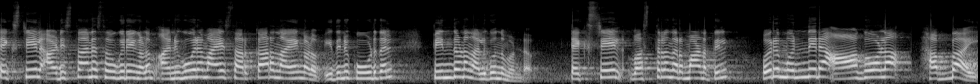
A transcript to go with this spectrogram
ടെക്സ്റ്റൈൽ അടിസ്ഥാന സൗകര്യങ്ങളും അനുകൂലമായ സർക്കാർ നയങ്ങളും ഇതിന് കൂടുതൽ പിന്തുണ നൽകുന്നുമുണ്ട്. ടെക്സ്റ്റൈൽ വസ്ത്രനിർമ്മാണത്തിൽ ഒരു മുൻനിര ആഗോള ഹബ്ബായി.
